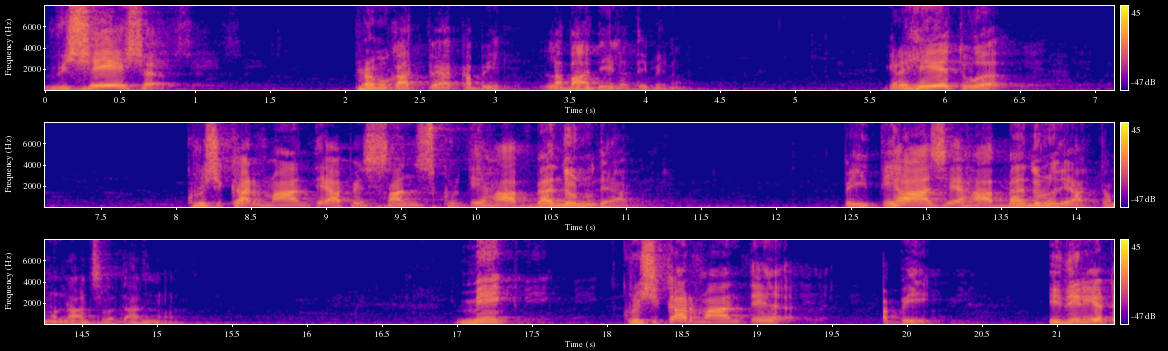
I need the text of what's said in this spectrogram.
විශේෂ ප්‍රමුකත්වයක් අපි ලබාදීල තිබෙනවා. එකට හේතුව කෘෂිකර්මාන්තය අපේ සංස්කෘති හා බැඳුණු දෙයක්. ඉතිහාසය හා බැඳුණු දෙයක් තමුන්නාන්සල දන්නවා. මේ කෘෂිකර්මාන්තය අපි ඉදිරියට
